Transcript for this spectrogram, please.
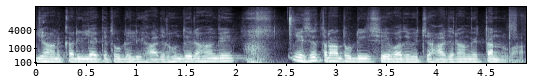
ਜਾਣਕਾਰੀ ਲੈ ਕੇ ਤੁਹਾਡੇ ਲਈ ਹਾਜ਼ਰ ਹੁੰਦੇ ਰਹਾਂਗੇ। ਇਸੇ ਤਰ੍ਹਾਂ ਤੁਹਾਡੀ ਸੇਵਾ ਦੇ ਵਿੱਚ ਹਾਜ਼ਰ ਹਾਂਗੇ ਧੰਨਵਾਦ।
